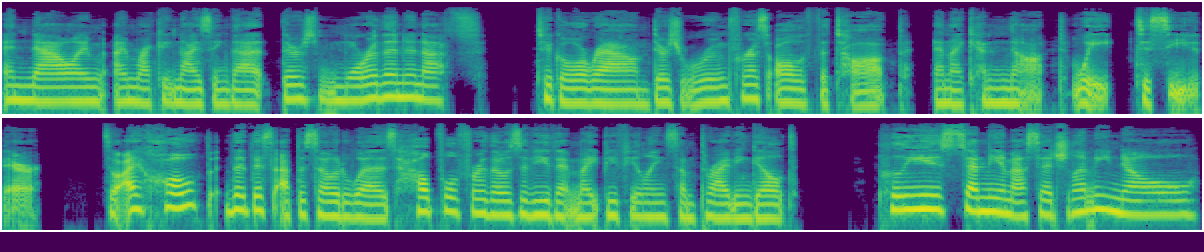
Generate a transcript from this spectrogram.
And now I'm I'm recognizing that there's more than enough to go around. There's room for us all at the top, and I cannot wait to see you there. So I hope that this episode was helpful for those of you that might be feeling some thriving guilt. Please send me a message. Let me know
